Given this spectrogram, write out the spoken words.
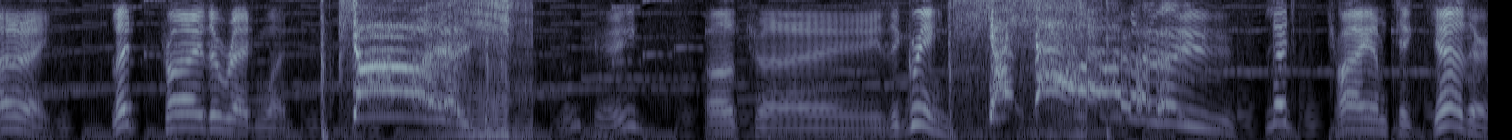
Alright, let's try the red one. Okay, I'll try the green. Let's try them together.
